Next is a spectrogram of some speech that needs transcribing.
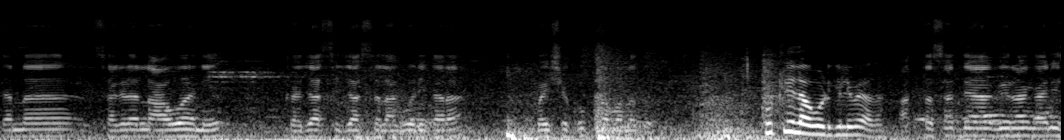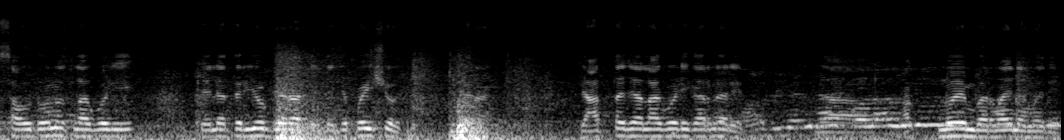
त्यांना सगळ्यांना आव्हान आहे का जास्तीत जास्त लागवडी करा पैसे खूप प्रमाणात होते. कुठली लागवड केली आता? आत्ता सध्या विरांग आणि साऊ दोनच लागवडी केल्या तर योग्य राहतील त्याचे पैसे होते विरांग. ज्या आत्ता ज्या लागवडी करणार आहेत नोव्हेंबर महिन्यामध्ये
